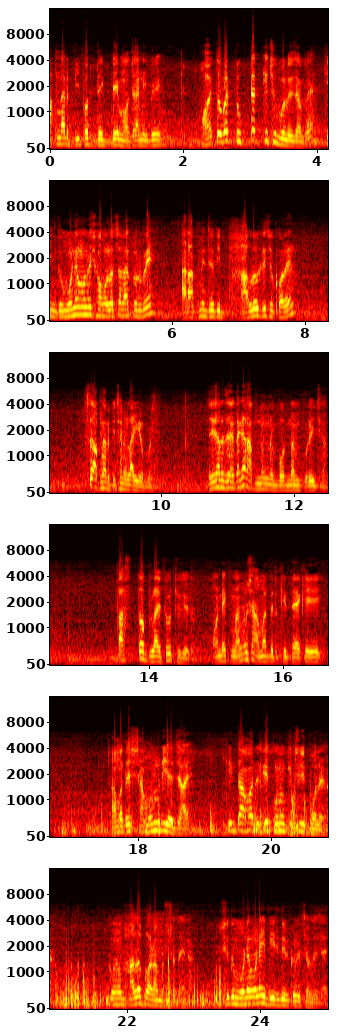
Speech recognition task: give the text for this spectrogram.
আপনার বিপদ দেখবে, মজা নিবে। হয়তো বা টুকটাক কিছু বলে যাবে, কিন্তু মনে মনে সমালোচনা করবে, আর আপনি যদি ভালো কিছু করেন সে আপনার পিছনে লাগিয়ে পড়বে। যেখানে যায় থাকেন আপনার বদনাম করেই যান। বাস্তব লাইফেও ঠিক। অনেক মানুষ আমাদেরকে দেখে আমাদের সামন দিয়ে যায়, কিন্তু আমাদেরকে কোনো কিছুই বলে না। কোনো ভালো পরামর্শ দেয় না। শুধু মনে মনেই বিড় করে চলে যায়।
